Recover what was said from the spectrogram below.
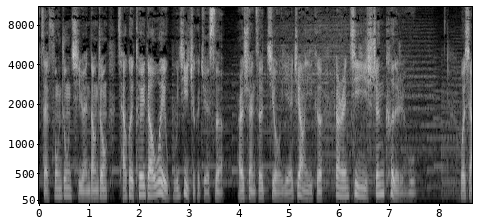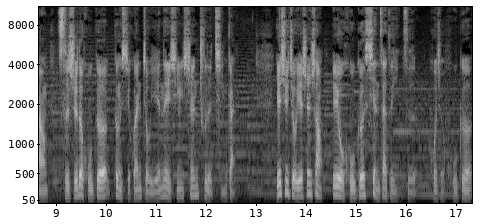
在《风中奇缘》当中才会推掉魏无忌这个角色，而选择九爷这样一个让人记忆深刻的人物。我想此时的胡歌更喜欢九爷内心深处的情感，也许九爷身上也有胡歌现在的影子，或者胡歌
